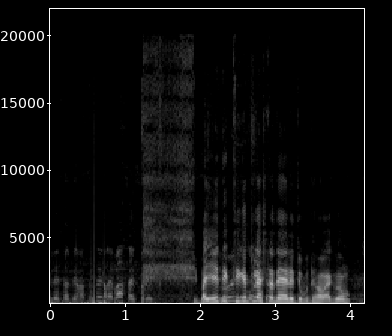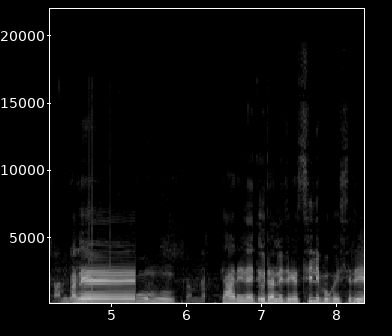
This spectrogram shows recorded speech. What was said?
প্লেসটা দেন আপনি তাহলে বাঁচাইছে রে। ভাই এদিক থেকে প্লাসটা দেখালে তো বুঝাও একদম মানে কুমু নাই। ওই ধানে জায়গায় সিলি বুক রে।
